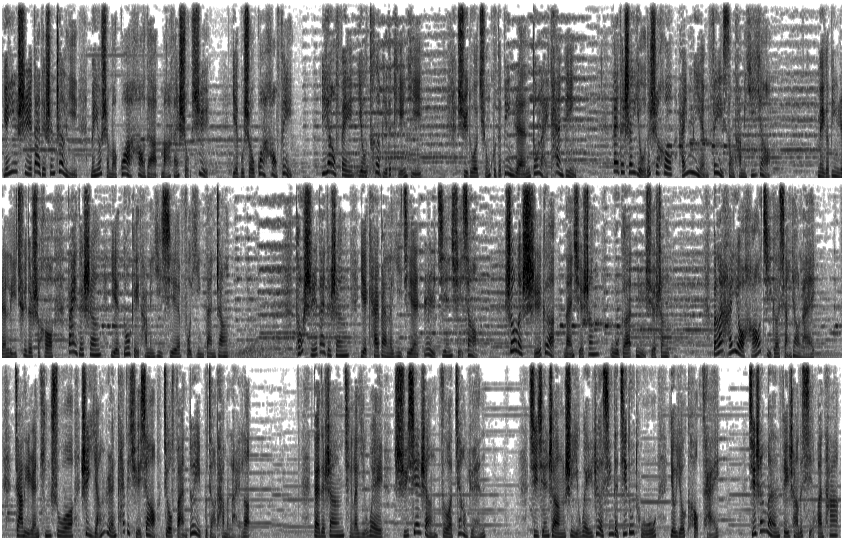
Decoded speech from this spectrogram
原因是戴德生这里没有什么挂号的麻烦手续，也不收挂号费，医药费又特别的便宜，许多穷苦的病人都来看病。戴德生有的时候还免费送他们医药，每个病人离去的时候，戴德生也多给他们一些福音单张。同时，戴德生也开办了一间日间学校，收了十个男学生，五个女学生。本来还有好几个想要来，家里人听说是洋人开的学校，就反对不叫他们来了。戴德生请了一位徐先生做教员。徐先生是一位热心的基督徒，又有口才，学生们非常的喜欢他。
